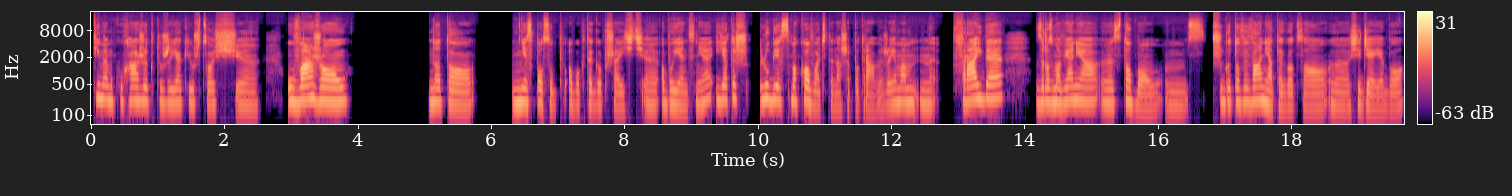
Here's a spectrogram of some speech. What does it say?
teamem kucharzy, którzy jak już coś e, uważą, no to nie sposób obok tego przejść obojętnie. I ja też lubię smakować te nasze potrawy, że ja mam frajdę z rozmawiania y, z Tobą, z przygotowywania tego, co y, się dzieje, bo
